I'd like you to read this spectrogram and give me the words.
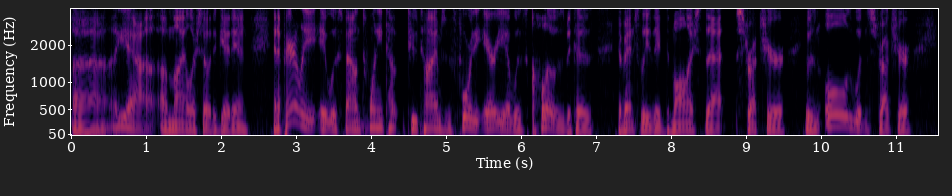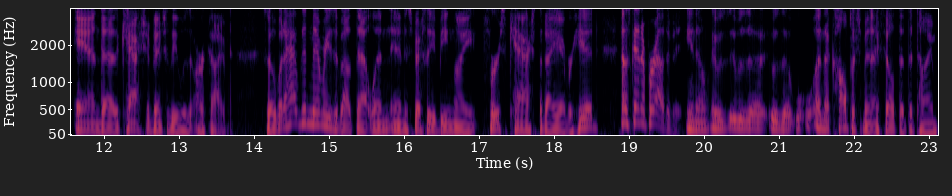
uh, yeah, a mile or so to get in. And apparently, it was found 22 times before the area was closed because eventually they demolished that structure. It was an old wooden structure, and uh, the cache eventually was archived. So, but I have good memories about that one, and especially it being my first cache that I ever hid. I was kind of proud of it. You know, it was it was a it was a, an accomplishment I felt at the time,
